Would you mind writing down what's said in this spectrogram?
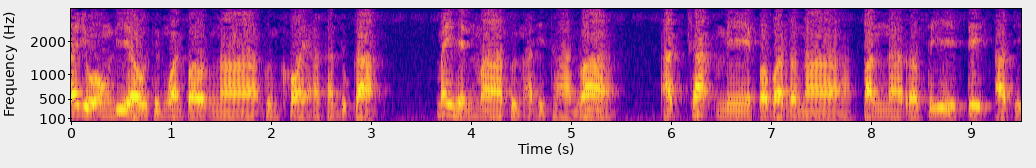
ถ้าอยู่องค์เดียวถึงวันปรณาพึงคอยอาคันตุกะ ไม่เห็นมาพึงอธิษฐานว่า อัจฉเมปวารณา ปันนารสีติอธิ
